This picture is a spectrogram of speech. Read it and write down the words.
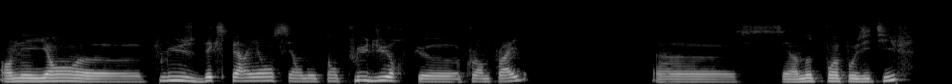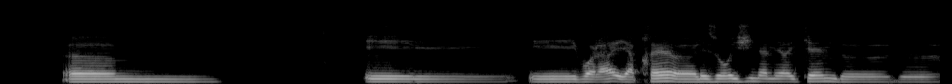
en ayant euh, plus d'expérience et en étant plus dur que Crown Pride. Euh, c'est un autre point positif. Euh, et, et voilà. Et après, les origines américaines de, de,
